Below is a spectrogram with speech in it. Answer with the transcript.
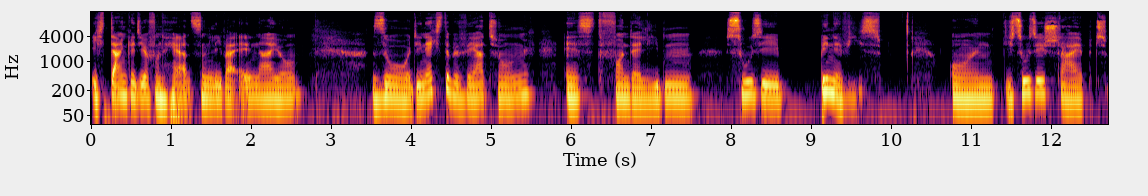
Ich danke dir von Herzen, lieber El Nayo. So, die nächste Bewertung ist von der lieben Susi Binewies. Und die Susi schreibt,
